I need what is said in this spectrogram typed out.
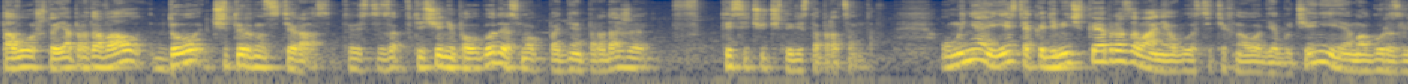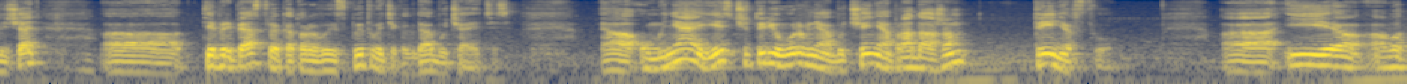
того, что я продавал, до 14 раз. То есть в течение полугода я смог поднять продажи в 1400%. У меня есть академическое образование в области технологии обучения, и я могу различать э, те препятствия, которые вы испытываете, когда обучаетесь. Э, у меня есть 4 уровня обучения продажам, тренерству. Э, и э, вот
